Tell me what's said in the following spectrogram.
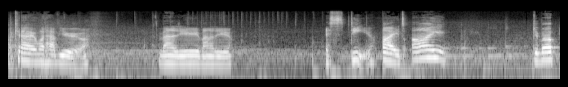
Okay, what have you? Vanity, vanity. SD. Right, I give up.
